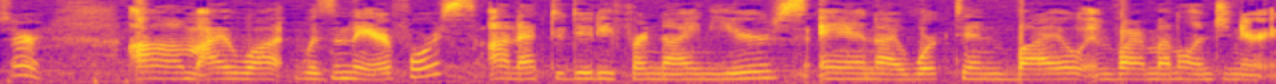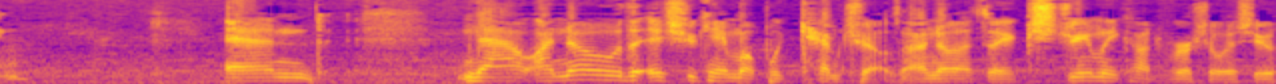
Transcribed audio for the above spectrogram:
Sure. Um, I wa- was in the Air Force on active duty for nine years, and I worked in bioenvironmental engineering. And Now, I know the issue came up with chemtrails. I know that's an extremely controversial issue.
